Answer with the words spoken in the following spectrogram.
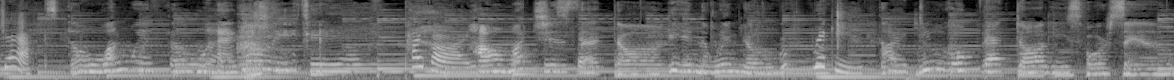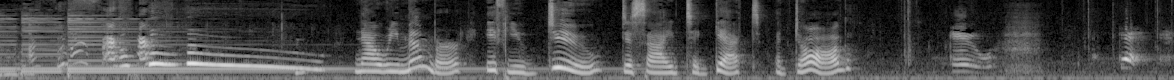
Jax, The one with the waggly tail. Pi Pi, How much is that dog in the window? Ricky, I do hope that doggy's for sale. Now remember, if you do decide to get a dog, Do. Get.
